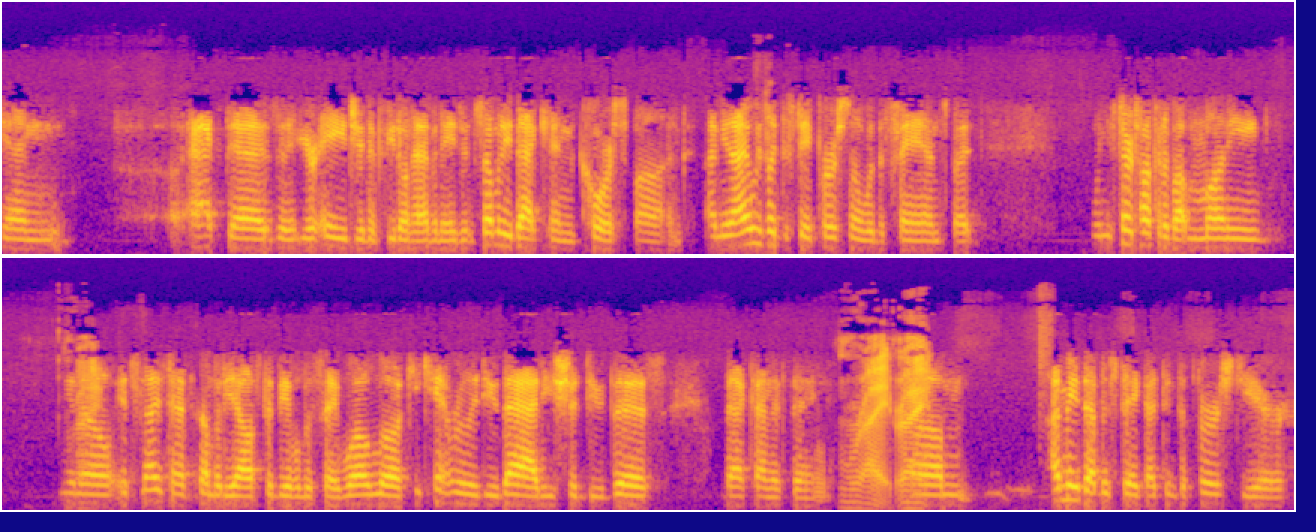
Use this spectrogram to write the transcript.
can act as a, your agent if you don't have an agent, somebody that can correspond. I mean, I always like to stay personal with the fans, but when you start talking about money, you know, it's nice to have somebody else to be able to say, well, look, he can't really do that. He should do this, that kind of thing. Right, right. Um, I made that mistake, I think, the first year.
